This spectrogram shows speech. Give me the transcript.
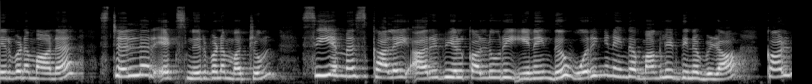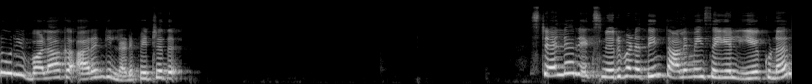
நிறுவனமான ஸ்டெல்லர் எக்ஸ் நிறுவனம் மற்றும் சிஎம்எஸ் கலை அறிவியல் கல்லூரி இணைந்து ஒருங்கிணைந்த மகளிர் தின விழா கல்லூரி வளாக அரங்கில் நடைபெற்றது. ஸ்டெல்லர் எக்ஸ் நிறுவனத்தின் தலைமை செயல் இயக்குனர்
